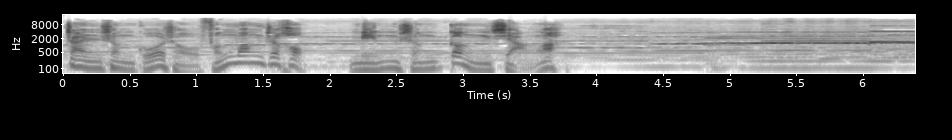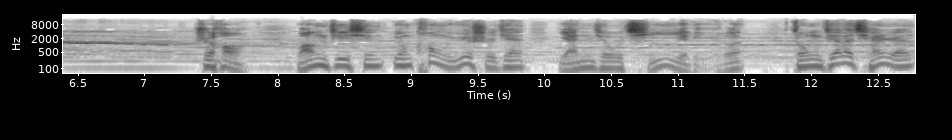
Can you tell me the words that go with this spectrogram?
战胜国手冯汪之后，名声更响了。之后，王基新用空余时间研究棋艺理论，总结了前人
